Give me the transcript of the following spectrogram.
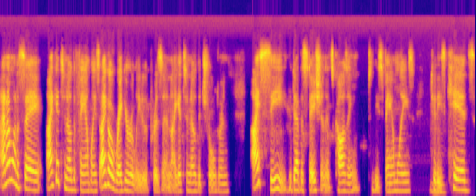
and I want to say I get to know the families. I go regularly to the prison. I get to know the children. I see the devastation it's causing to these families, to mm-hmm. these kids,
